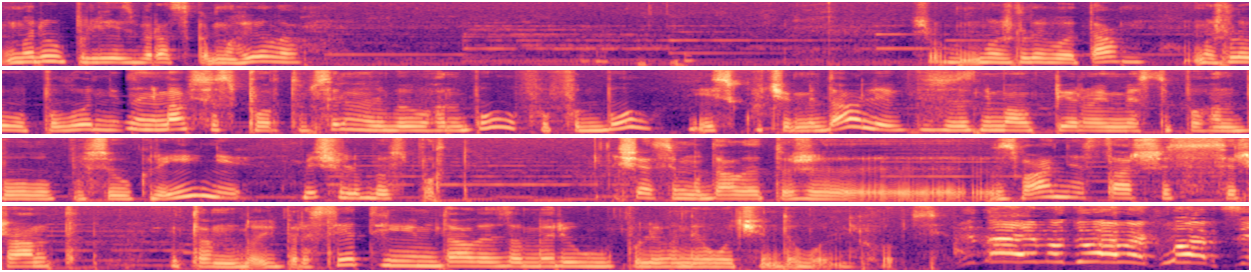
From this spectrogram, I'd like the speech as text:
В Маріуполі є братська могила. Що, можливо, там, можливо, в полоні. Займався спортом, сильно любив гандбол, футбол. Є куча медалей. Займав перше місце по гандболу по всій Україні. Більше любив спорт. Зараз йому дали теж е, звання старший сержант. І там і браслети їм дали за Маріуполь, вони дуже довольні хлопці. Вітаємо вдови, хлопці!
